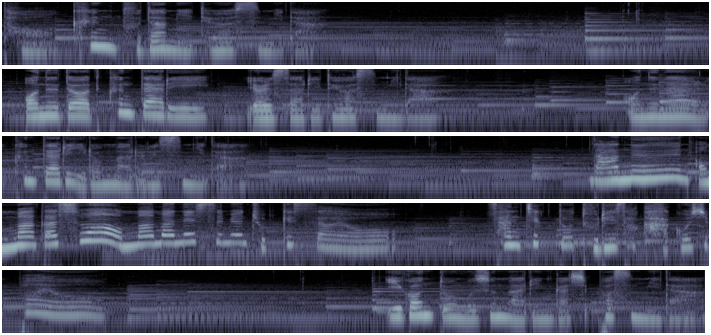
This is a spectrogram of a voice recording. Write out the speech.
더 큰 부담이 되었습니다. 어느덧 큰딸이 10살이 되었습니다. 어느 날 큰딸이 이런 말을 했습니다. 나는 엄마가 수아 엄마만 했으면 좋겠어요. 산책도 둘이서 가고 싶어요. 이건 또 무슨 말인가 싶었습니다.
